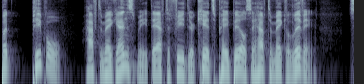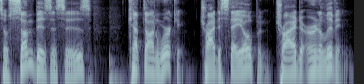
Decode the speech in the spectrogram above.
But people have to make ends meet. They have to feed their kids, pay bills, they have to make a living. So some businesses kept on working, tried to stay open, tried to earn a living.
